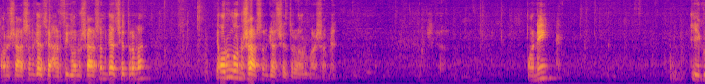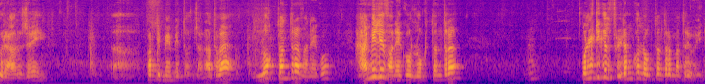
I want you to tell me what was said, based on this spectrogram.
अनुशासनका आर्थिक अनुशासनका क्षेत्रमा अरू अनुशासनका क्षेत्रहरूमा समेत। पनि यी कुराहरू चाहिँ प्रतिबिम्बित हुन्छन्। अथवा लोकतन्त्र भनेको हामीले भनेको लोकतन्त्र पोलिटिकल फ्रिडमको लोकतन्त्र मात्रै होइन।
